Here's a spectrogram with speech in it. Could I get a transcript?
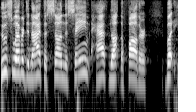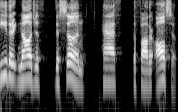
Whosoever denieth the Son, the same hath not the Father, but he that acknowledgeth the Son hath the Father also.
